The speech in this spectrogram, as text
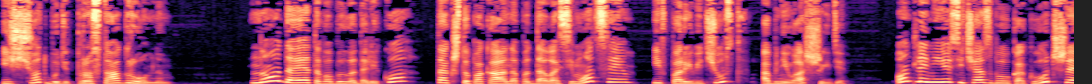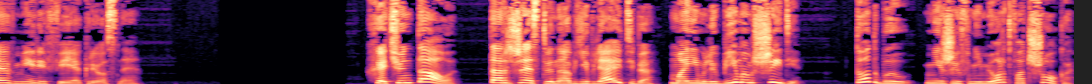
И счет будет просто огромным. Но до этого было далеко, так что пока она поддалась эмоциям и в порыве чувств обняла Шиди. Он для нее сейчас был как лучшая в мире фея крестная. Хэчунтао, торжественно объявляю тебя моим любимым Шиди. Тот был ни жив, ни мертв от шока.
